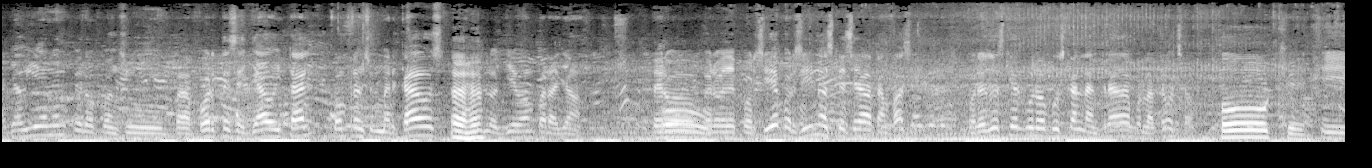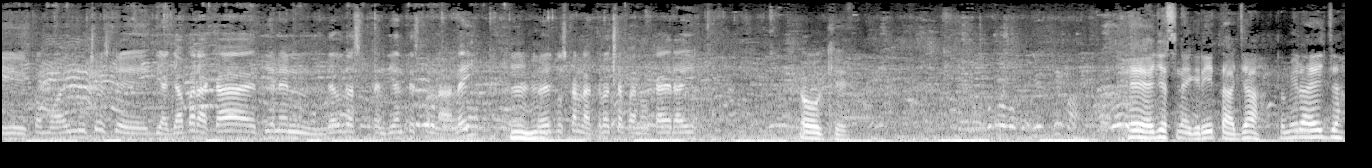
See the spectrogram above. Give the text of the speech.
Allá vienen, pero con su pasaporte sellado y tal, compran sus mercados Ajá. y los llevan para allá. Pero, Oh. pero de por sí, de por sí no es que sea tan fácil. Por eso es que algunos buscan la entrada por la trocha. Ok. Y como hay muchos que de allá para acá tienen deudas pendientes con la ley, entonces buscan la trocha para no caer ahí. Ok. Eh, ella es negrita ya. Tú mira a ella.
